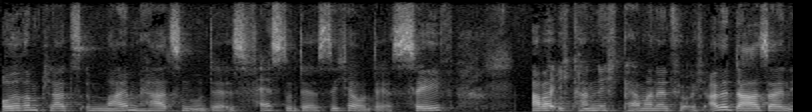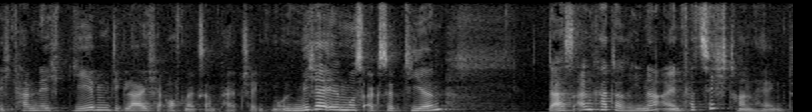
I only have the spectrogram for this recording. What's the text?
euren Platz in meinem Herzen und der ist fest und der ist sicher und der ist safe. aber ich kann nicht permanent für euch alle da sein. Ich kann nicht jedem die gleiche Aufmerksamkeit schenken. Und Michael muss akzeptieren, dass an Katharina ein Verzicht dran hängt.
